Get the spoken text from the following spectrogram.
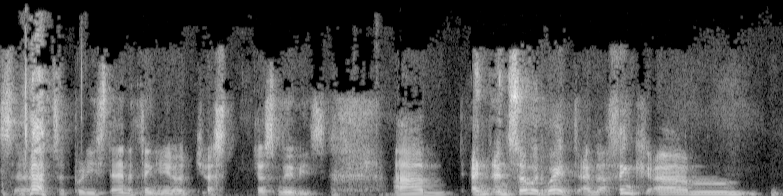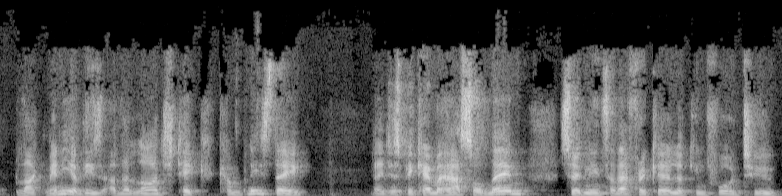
It's a, it's a pretty standard thing, you know, just just movies, um, and and so it went. And I think, um, like many of these other large tech companies, they they just became a household name. Certainly in South Africa, looking forward to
